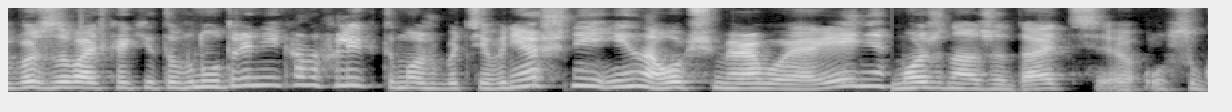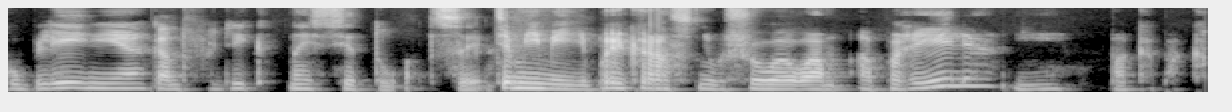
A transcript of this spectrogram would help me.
вызывать какие-то внутренние конфликты, может быть и внешние, и на общей мировой арене можно ожидать э, усугубления конфликтной ситуации. Тем не менее, прекраснейшего вам апреля и пока-пока.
